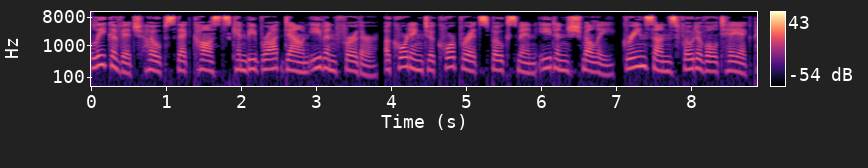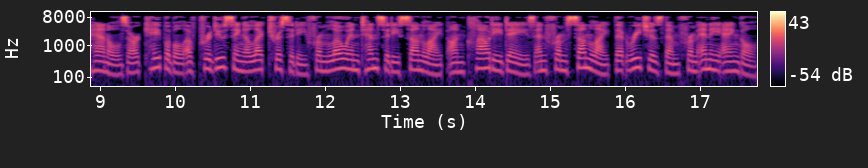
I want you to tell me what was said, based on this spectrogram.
Lekovich hopes that costs can be brought down even further. According to corporate spokesman Eitan Shmuley, Greensun's photovoltaic panels are capable of producing electricity from low intensity sunlight on cloudy days and from sunlight that reaches them from any angle.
